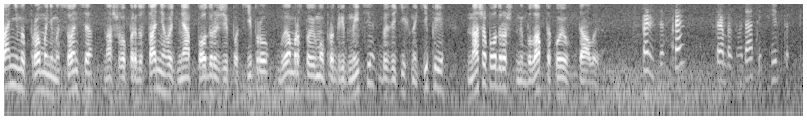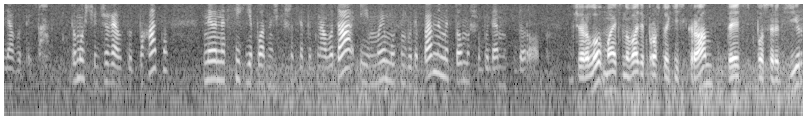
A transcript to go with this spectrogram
останніми променями сонця нашого передостаннього дня подорожі по Кіпру ми вам розповімо про дрібниці, без яких на Кіпрі наша подорож не була б такою вдалою. Перш за все, треба згадати фільтр для води, тому що джерел тут багато. Не на всіх є позначки, що це питна вода, і ми мусимо бути певними тому, що будемо здорові. Джерело мається на увазі просто якийсь кран десь посеред гір,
